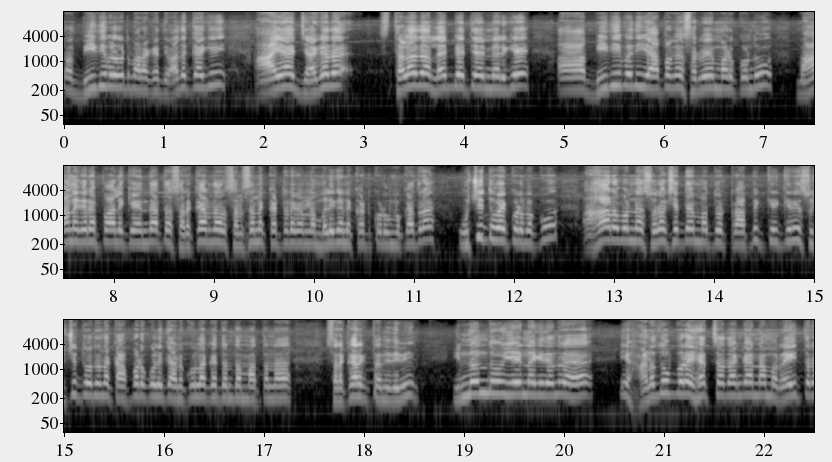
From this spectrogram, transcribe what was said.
ನಾವು ಬೀದಿ ಬಳಗಿಟ್ಟು ಮಾರಾಕತ್ತೀವಿ. ಅದಕ್ಕಾಗಿ ಆಯಾ ಜಾಗದ ಸ್ಥಳದ ಲಭ್ಯತೆಯ ಮೇರೆಗೆ ಆ ಬೀದಿ ಬದಿ ವ್ಯಾಪಾರ ಸರ್ವೆ ಮಾಡಿಕೊಂಡು ಮಹಾನಗರ ಪಾಲಿಕೆಯಿಂದ ಅಥವಾ ಸರ್ಕಾರದವ್ರು ಸಣ್ಣ ಸಣ್ಣ ಕಟ್ಟಡಗಳನ್ನ ಮಳಿಗೆಯನ್ನು ಕಟ್ಟಿಕೊಡುವ ಮುಖಾಂತರ ಉಚಿತವಾಗಿ ಕೊಡಬೇಕು. ಆಹಾರವನ್ನು ಸುರಕ್ಷತೆ ಮತ್ತು ಟ್ರಾಫಿಕ್ ಕಿರಿಕಿರಿ ಶುಚಿತ್ವದಿಂದ ಕಾಪಾಡ್ಕೊಳ್ಳಿಕ್ಕೆ ಅನುಕೂಲ ಆಗೈತೆ ಅಂತ ಮಾತನ್ನು ಸರ್ಕಾರಕ್ಕೆ ತಂದಿದ್ದೀವಿ. ಇನ್ನೊಂದು ಏನಾಗಿದೆ ಅಂದರೆ ಈ ಹಣದುಬ್ಬರ ಹೆಚ್ಚಾದಂಗೆ ನಮ್ಮ ರೈತರ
